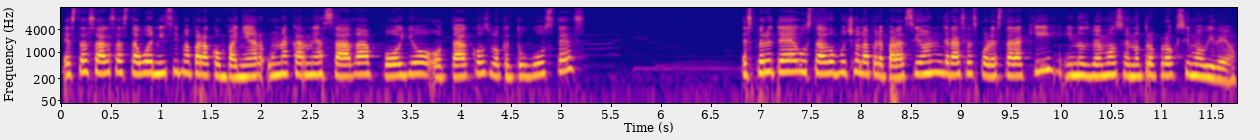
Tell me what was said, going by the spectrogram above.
Esta salsa está buenísima para acompañar una carne asada, pollo o tacos, lo que tú gustes. Espero te haya gustado mucho la preparación, gracias por estar aquí y nos vemos en otro próximo video.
